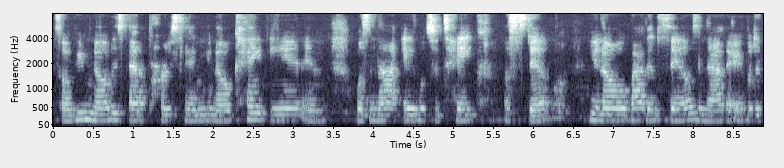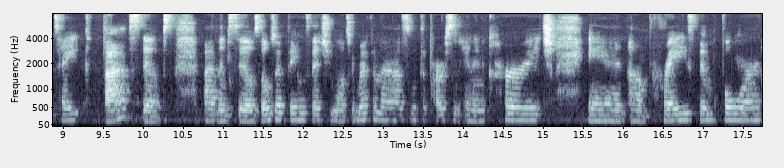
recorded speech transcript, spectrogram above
So if you notice that a person, you know, came in and was not able to take a step you know, by themselves, and now they're able to take five steps by themselves. Those are things that you want to recognize with the person and encourage and um, praise them for,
